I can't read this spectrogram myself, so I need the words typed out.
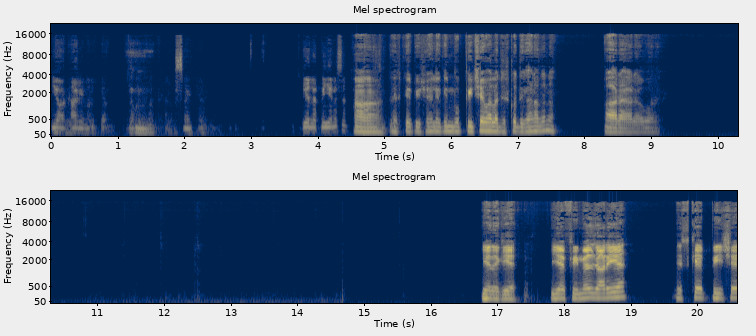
ये ये लकड़ी है ना सर? हाँ हाँ इसके पीछे है लेकिन वो पीछे वाला जिसको दिखाना था ना आ रहा है आ रहा वो आ रहा है। ये देखिए ये फीमेल जा रही है इसके पीछे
